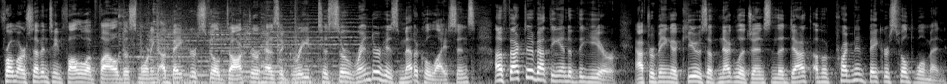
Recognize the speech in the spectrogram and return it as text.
From our 17 follow-up file this morning, a Bakersfield doctor has agreed to surrender his medical license effective at the end of the year after being accused of negligence in the death of a pregnant Bakersfield woman.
